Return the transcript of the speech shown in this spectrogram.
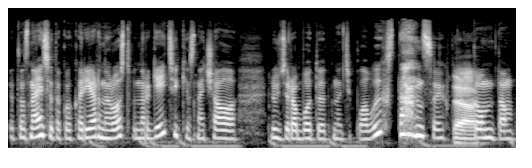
это, знаете, такой карьерный рост в энергетике. Сначала люди работают на тепловых станциях, Так. потом там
